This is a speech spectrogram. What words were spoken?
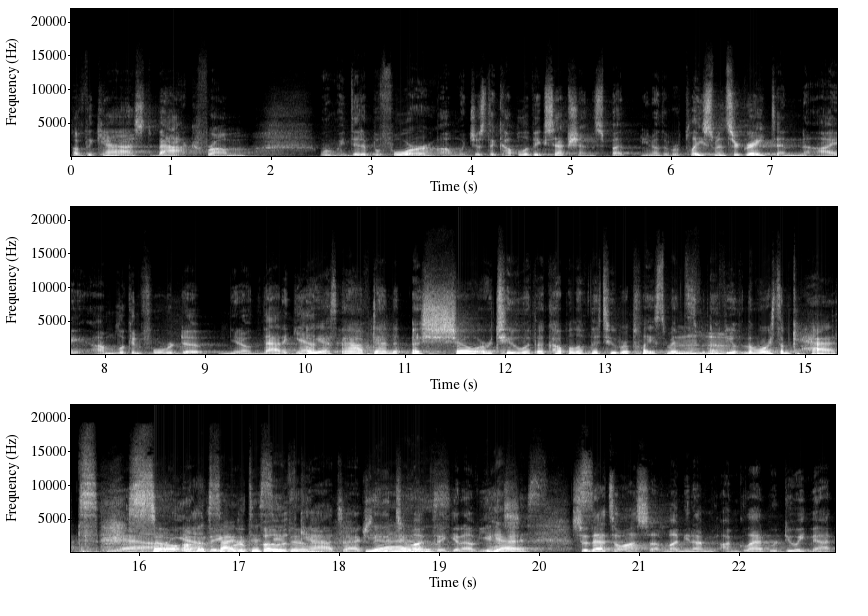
of the cast back from when we did it before, um, with just a couple of exceptions. But you know, the replacements are great, and I I'm looking forward to you know that again. Oh yes, and I've done a show or two with a couple of the two replacements. A few of them were some cats. Mm-hmm. Yeah, so I'm yeah, they excited to see them. cats, actually, Yes. the two I'm thinking of. Yes. Yes. So that's awesome. I mean, I'm, I'm glad we're doing that.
